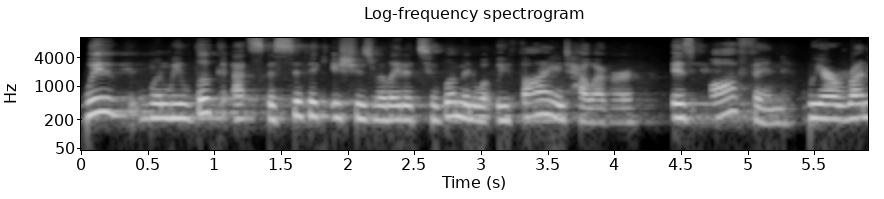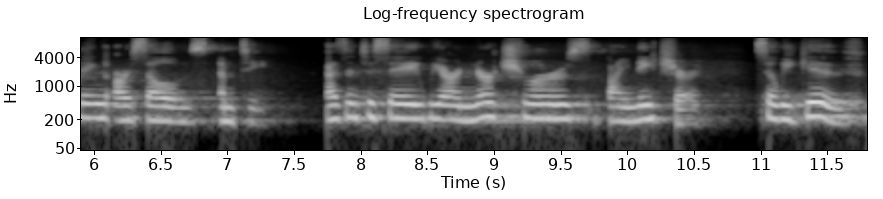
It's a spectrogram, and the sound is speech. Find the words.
With, when we look at specific issues related to women, what we find, however, is often we are running ourselves empty, as in to say we are nurturers by nature. So we give,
